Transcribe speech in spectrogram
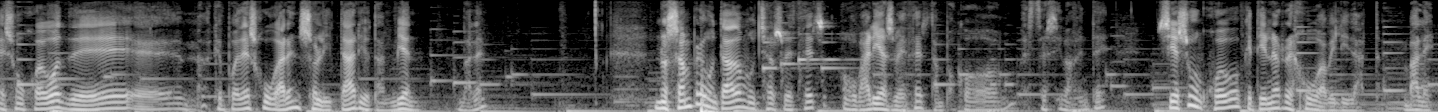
Es un juego de eh, que puedes jugar en solitario también, ¿vale? Nos han preguntado muchas veces, o varias veces, tampoco excesivamente, si es un juego que tiene rejugabilidad. Vale,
